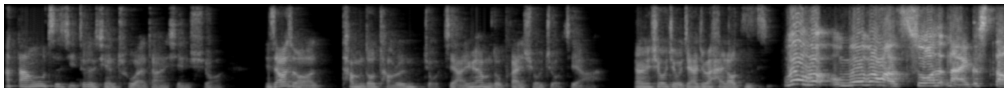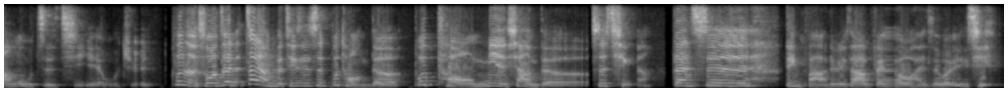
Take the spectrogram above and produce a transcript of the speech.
那耽误自己，这个先出来，当然先修。你知道为什么他们都讨论酒驾？因为他们都不敢修酒驾，感觉修酒驾就会害到自己。没有没有，我没有办法说哪一个是当务之急耶。我觉得不能说这这两个其实是不同的、不同面向的事情啊。但是定法律它背后还是会一起，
